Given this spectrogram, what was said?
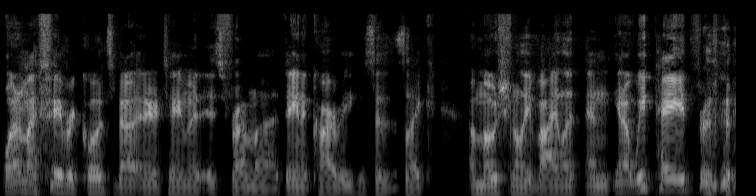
One of my favorite quotes about entertainment is from uh, Dana Carvey, who says it's like emotionally violent. And you know, we paid for the,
